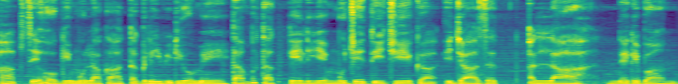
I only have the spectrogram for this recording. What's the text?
आपसे होगी मुलाकात अगली वीडियो में। तब तक के लिए मुझे दीजिएगा इजाज़त। अल्लाह नेगबान।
